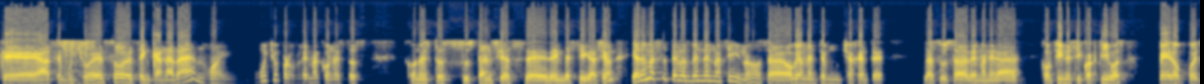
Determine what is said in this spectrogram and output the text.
que hace mucho eso es en Canadá, no hay mucho problema con estos con estas sustancias eh, de investigación y además te las venden así, ¿no? O sea, obviamente mucha gente las usa de manera con fines psicoactivos, pero pues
